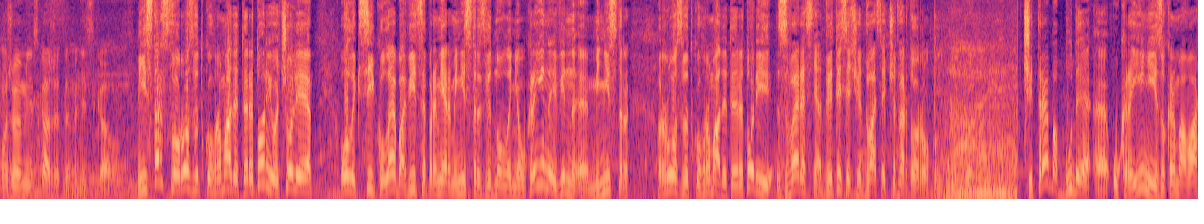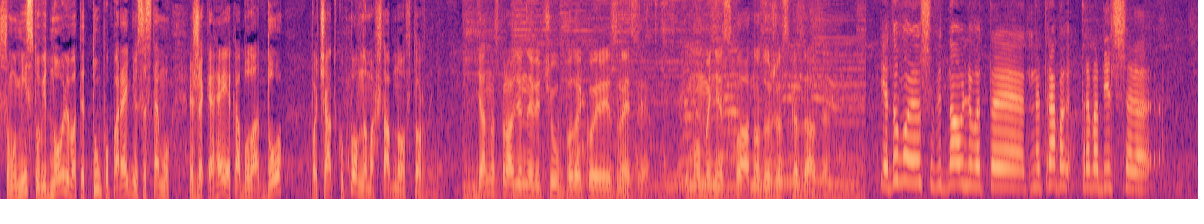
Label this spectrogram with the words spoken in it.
Може, ви мені скажете, мені цікаво. Міністерство розвитку громади території очолює Олексій Кулеба, віце-прем'єр-міністр з відновлення України. Він е, міністр розвитку громади території з вересня 2024 року. Прикольно. Чи треба буде е, Україні і, зокрема, вашому місту відновлювати ту попередню систему ЖКГ, яка була до початку повномасштабного вторгнення? Я насправді не відчув великої різниці, тому мені складно дуже сказати. Я думаю, що відновлювати не треба, треба більше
